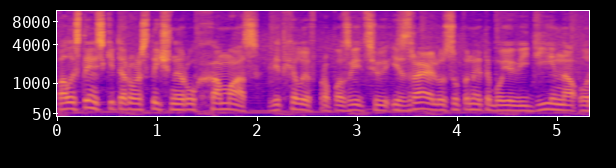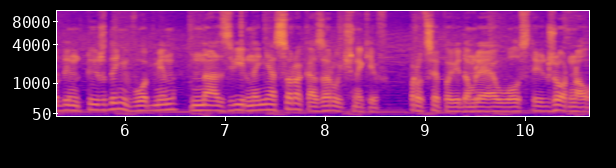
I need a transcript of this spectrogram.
Палестинський терористичний рух Хамас відхилив пропозицію Ізраїлю зупинити бойові дії на один тиждень в обмін на звільнення 40 заручників. Про це повідомляє Wall Street Journal.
